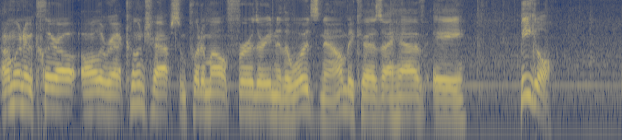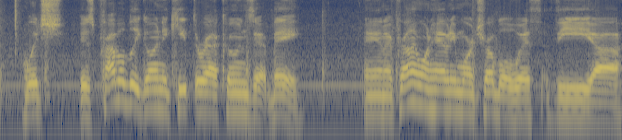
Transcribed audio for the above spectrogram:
I'm going to clear out all the raccoon traps and put them out further into the woods now because I have a beagle, which is probably going to keep the raccoons at bay. And I probably won't have any more trouble with the uh,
